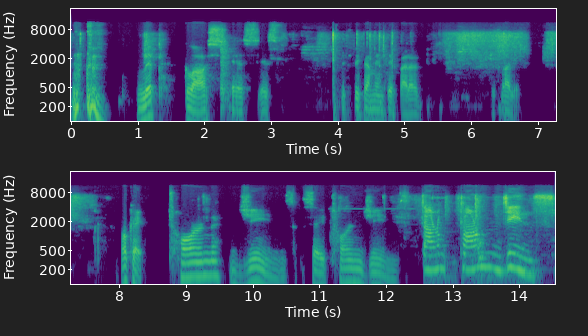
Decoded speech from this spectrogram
lip gloss es, es específicamente para labios. Okay. Torn jeans. Say torn jeans. Torn, torn jeans.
